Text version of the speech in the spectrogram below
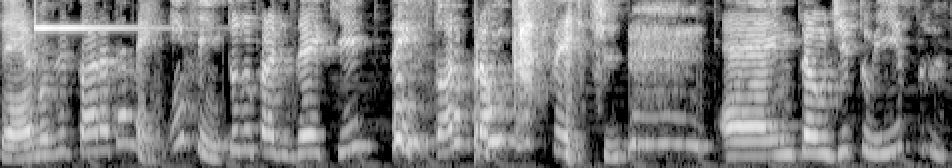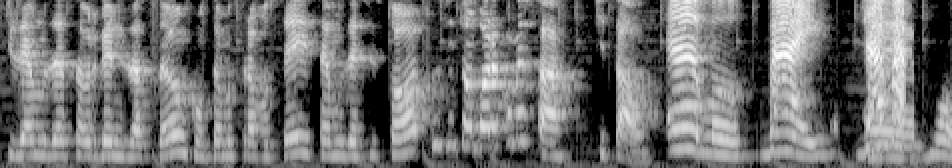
Temos história também. Enfim, tudo para dizer que tem história para um cacete. É, então, dito isso, fizemos essa organização, contamos para vocês, temos esses tópicos, então bora começar. Que tal? Amo, vai. Já é, vai. Bom,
